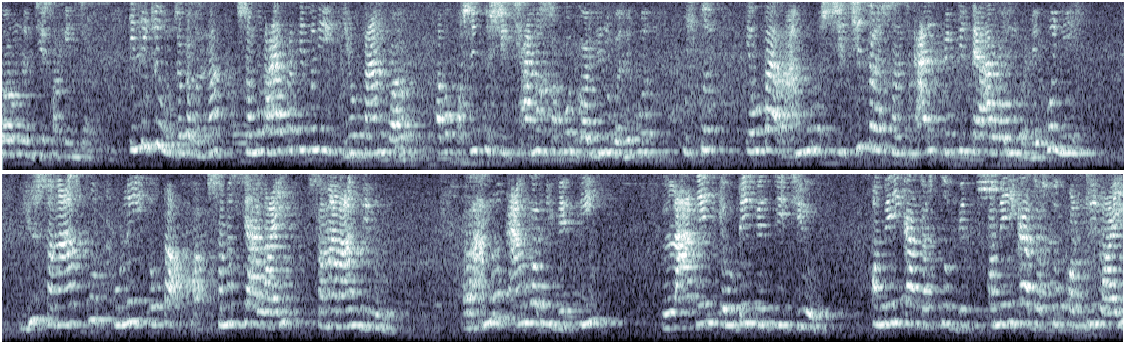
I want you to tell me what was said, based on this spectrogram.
गरौँ न जे सकिन्छ। यसले के हुन्छ त भन्दा समुदायप्रति पनि योगदान भयो। अब कसैको शिक्षामा सपोर्ट गरिदिनु भनेको उसको एउटा राम्रो शिक्षित र संस्कारित व्यक्ति तयार गर्नु भनेको नि यो समाजको ठुलै एउटा समस्यालाई समाधान दिनु राम्रो काम गर्ने व्यक्ति लादेन एउटै व्यक्ति थियो। अमेरिका जस्तो अमेरिका जस्तो कन्ट्रीलाई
